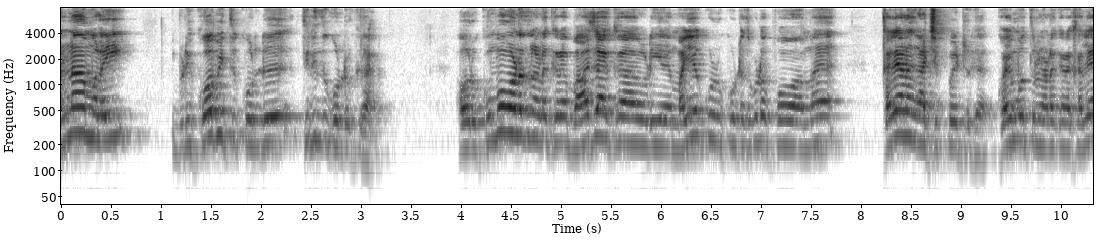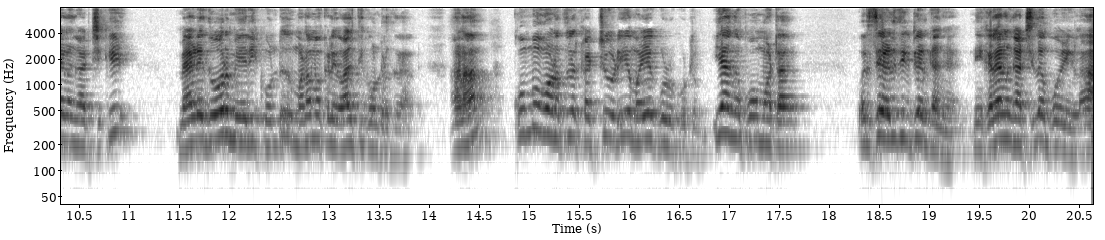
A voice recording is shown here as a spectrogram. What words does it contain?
அண்ணாமலை இப்படி கோபித்து கொண்டு திரிந்து கொண்டிருக்கிறார். அவர் கும்பகோணத்தில் நடக்கிற பாஜகவுடைய மையக்குழு கூட்டத்துக்கு கூட போகாமல் கல்யாண காட்சிக்கு போயிட்டுருக்கார் கோயம்புத்தூர் நடக்கிற கல்யாண காட்சிக்கு மேடைதோறும் ஏறிக்கொண்டு மணமக்களை வாழ்த்தி கொண்டிருக்கிறார். ஆனால் கும்பகோணத்தில் கட்சியுடைய மையக்குழு கூட்டம். ஏன் அங்கே போக மாட்டார்? வரிசையாக எழுதிக்கிட்டே இருக்காங்க. நீ கல்யாண காட்சி தான் போவீங்களா?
